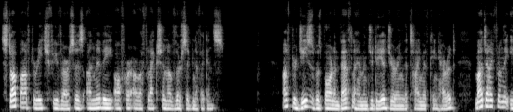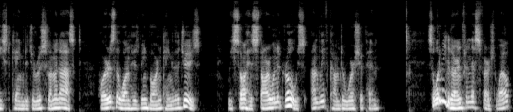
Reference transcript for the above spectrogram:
stop after each few verses, and maybe offer a reflection of their significance. After Jesus was born in Bethlehem in Judea during the time of King Herod, Magi from the east came to Jerusalem and asked, Where is the one who's been born King of the Jews? We saw his star when it rose, and we've come to worship him. So, what do we learn from this first? Well,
